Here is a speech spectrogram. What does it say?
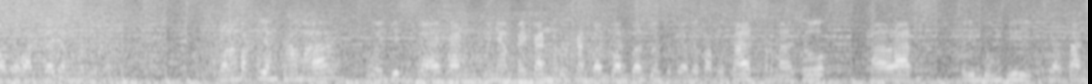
kepada warga yang memerlukan. Dalam waktu yang sama, UNJ juga akan menyampaikan meneruskan bantuan-bantuan sebagai fakultas termasuk alat pelindung diri kesehatan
